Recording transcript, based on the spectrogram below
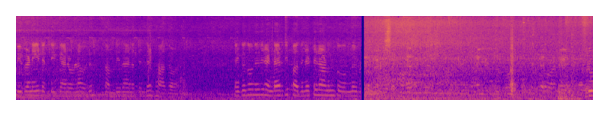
വിപണിയിൽ എത്തിക്കാനുള്ള ഒരു സംവിധാനത്തിന്റെ ഭാഗമാണ്. എനിക്ക് തോന്നുന്നത് രണ്ടായിരത്തി പതിനെട്ടിലാണെന്ന് തോന്നുന്നു ഇതിപ്പോ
